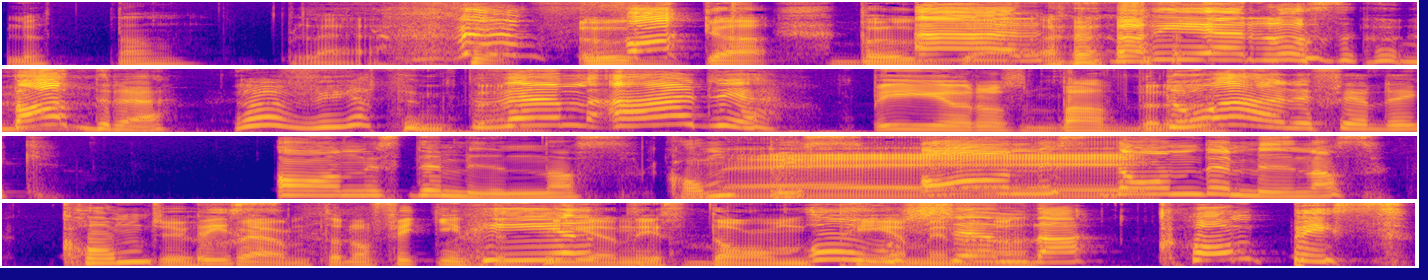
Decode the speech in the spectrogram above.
Luttan? Blä. fuck Ugga bugga. Är Berus Badre? Jag vet inte. Vem är det? Beros Badre. Då är det Fredrik Anis Deminas kompis. Nej. Anis Don Deminas Du kompis. skämtar, de fick inte Helt Benis de Pemina. Okända kompis!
